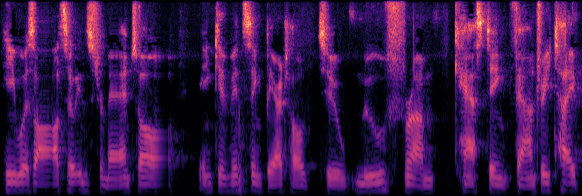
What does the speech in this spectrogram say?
He was also instrumental in convincing Berthold to move from casting foundry type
